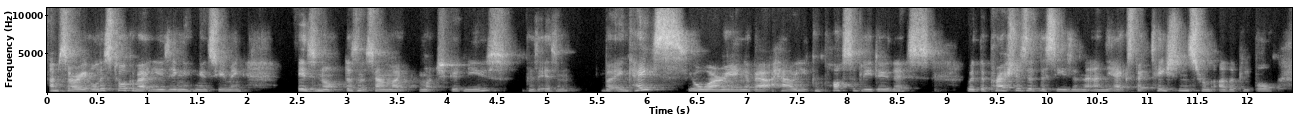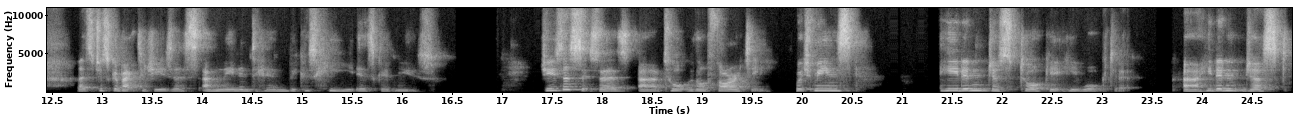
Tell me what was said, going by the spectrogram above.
I'm sorry, all this talk about using and consuming is not, doesn't sound like much good news because it isn't. But in case you're worrying about how you can possibly do this with the pressures of the season and the expectations from other people, let's just go back to Jesus and lean into him because he is good news. Jesus, it says, uh, taught with authority, which means he didn't just talk it, he walked it. Uh, he didn't just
